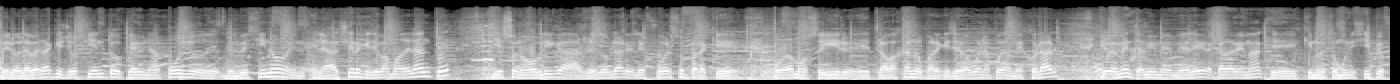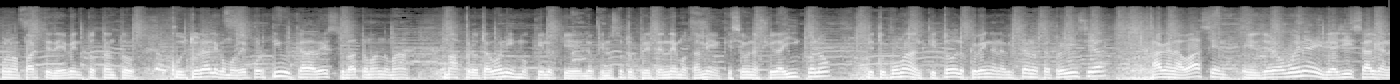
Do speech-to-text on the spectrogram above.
pero la verdad que yo siento que hay un apoyo del vecino en, las acciones que llevamos adelante y eso nos obliga a redoblar el esfuerzo para que podamos seguir trabajando para que Buena pueda mejorar. Y obviamente a mí me, alegra cada vez más que, nuestro municipio forma parte de eventos tanto culturales como deportivos y cada vez se va tomando más, más protagonismo, que es lo que, lo que nosotros pretendemos también, que sea una ciudad ícono de Tucumán, que todos los que vengan a visitar nuestra provincia hagan la base en, en Buena y de allí salgan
